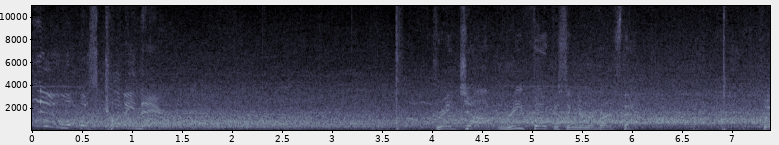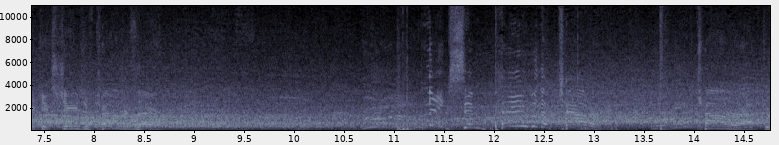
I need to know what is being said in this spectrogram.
Knew what was coming there. Great job refocusing to reverse that. Quick exchange of counters there makes with a counter. Counter after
